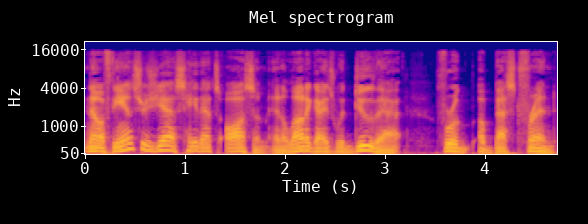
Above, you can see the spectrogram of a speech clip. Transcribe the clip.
Now, if the answer is yes, hey, that's awesome. And a lot of guys would do that for a, a best friend.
